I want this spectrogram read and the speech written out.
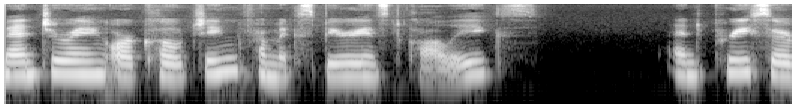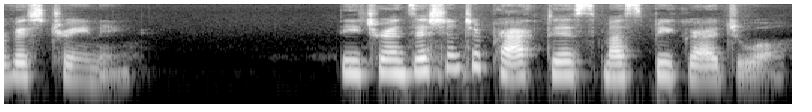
mentoring or coaching from experienced colleagues, and pre service training. The transition to practice must be gradual.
